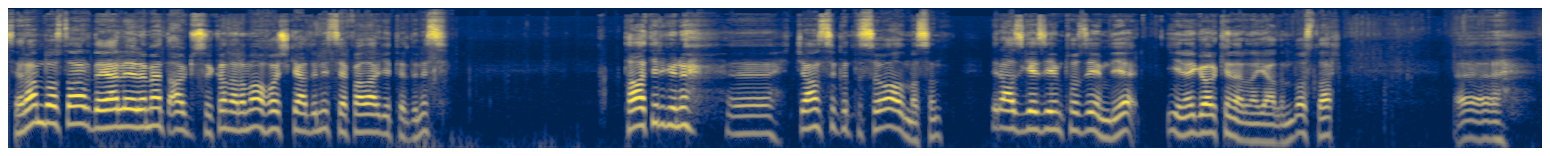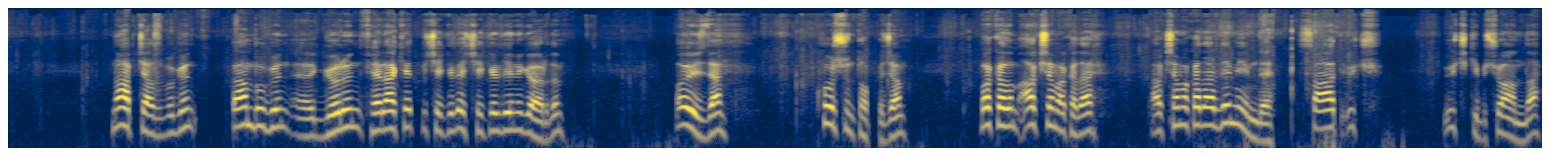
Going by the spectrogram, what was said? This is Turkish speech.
Selam dostlar, değerli element avcısı kanalıma hoş geldiniz, sefalar getirdiniz. Tatil günü e, can sıkıntısı olmasın. Biraz gezeyim tozayım diye yine göl kenarına geldim dostlar. E, ne yapacağız bugün? Ben bugün e, gölün felaket bir şekilde çekildiğini gördüm. O yüzden kurşun toplayacağım. Bakalım akşama kadar, akşama kadar demeyeyim de saat 3 3 gibi şu anda.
